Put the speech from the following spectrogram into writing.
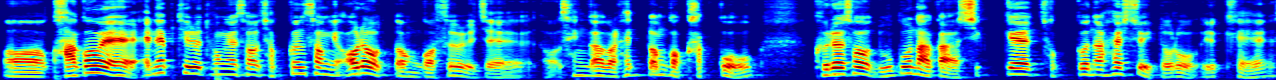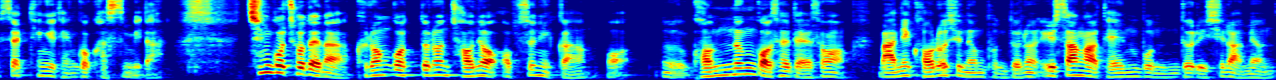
어, 과거에 NFT를 통해서 접근성이 어려웠던 것을 이제 어, 생각을 했던 것 같고 그래서 누구나가 쉽게 접근을 할 수 있도록 이렇게 세팅이 된 것 같습니다. 친구 초대나 그런 것들은 전혀 없으니까 뭐, 어, 걷는 것에 대해서 많이 걸으시는 분들은 일상화된 분들이시라면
